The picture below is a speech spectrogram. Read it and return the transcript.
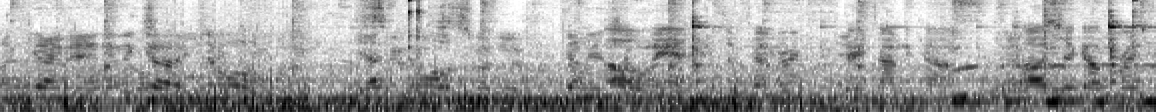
Okay, man, here we go. Oh man, September? Great time to come. Uh, check out Frenchmen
